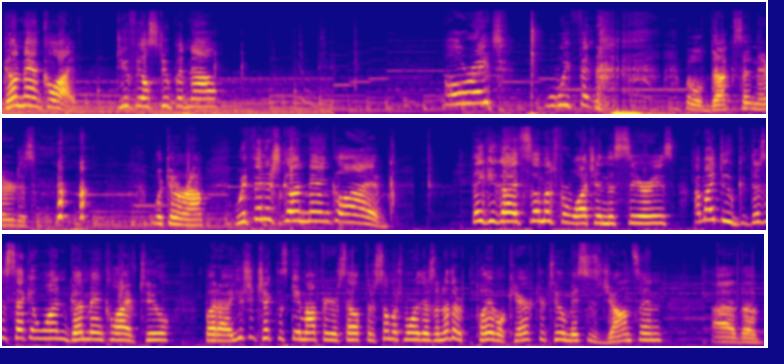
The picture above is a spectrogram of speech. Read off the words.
Gunman Clive, do you feel stupid now? Alright, well we fin- Little duck sitting there just looking around. We finished Gunman Clive! Thank you guys so much for watching this series. I might do- there's a second one, Gunman Clive 2, but uh, you should check this game out for yourself. There's so much more. There's another playable character too, Mrs. Johnson, uh, the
